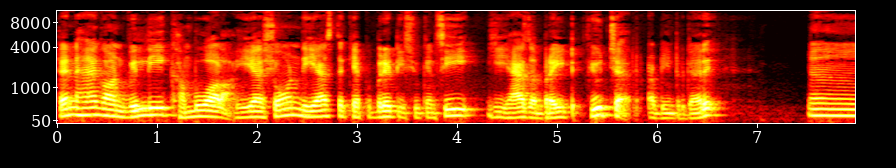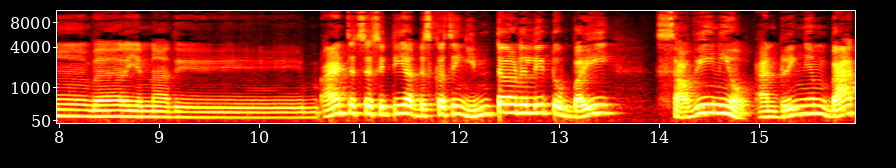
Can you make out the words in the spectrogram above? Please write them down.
Ten Hag on Willy Kambuwala. He has shown he has the capabilities. You can see he has a bright future. Manchester City are discussing internally to buy City are discussing internally to buy Savinio and bring him back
